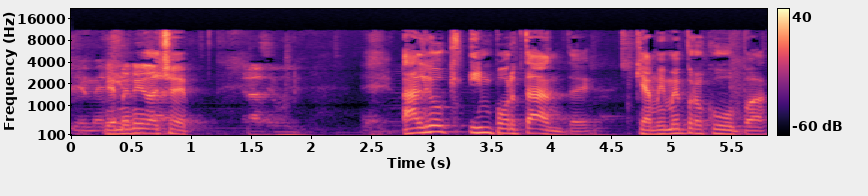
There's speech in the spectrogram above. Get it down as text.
Bienvenido. Bienvenido, Chef. Gracias, Willy. Algo importante que a mí me preocupa,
